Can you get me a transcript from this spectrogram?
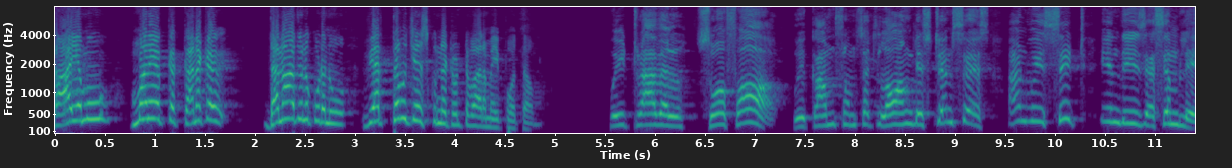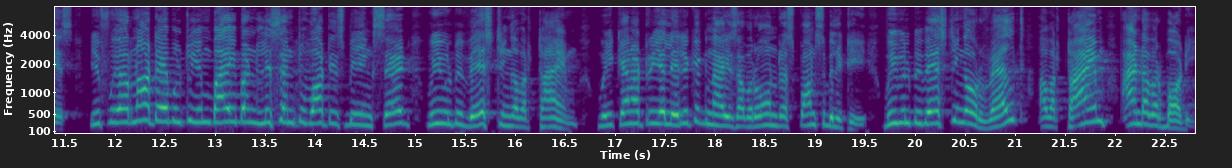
కాయము మన యొక్క కనక ధనాదులు కూడాను వ్యర్థము చేసుకున్నటువంటి వారమైపోతాం. We travel so far, we come from such long distances, and we sit in these assemblies. If we are not able to imbibe and listen to what is being said, we will be wasting our time. We cannot really recognize our own responsibility. We will be wasting our wealth, our time, and our body.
